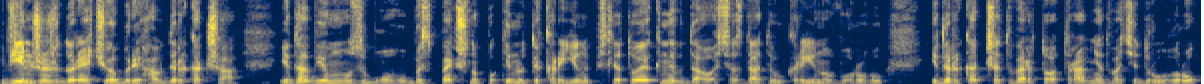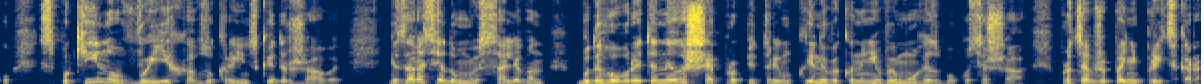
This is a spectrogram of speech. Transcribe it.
Він же ж, до речі, оберігав Деркача і дав йому змогу безпечно покинути країну після того, як не вдалося здати Україну ворогу. І Деркач 4 травня 22 року спокійно виїхав з української держави. І зараз я думаю, Саліван буде говорити не лише про підтримку і невиконані вимоги з боку США. Про це вже пані Прицкар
